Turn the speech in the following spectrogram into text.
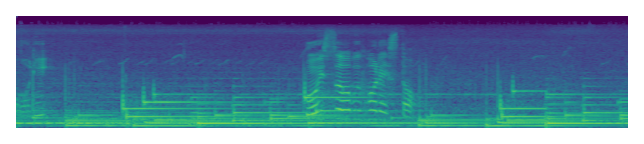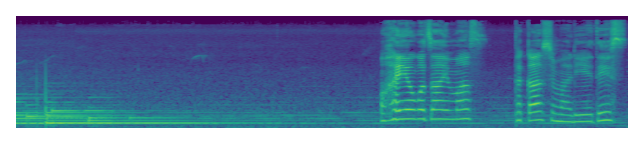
森 Voice of Forest おはようございます。高橋真理恵です。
